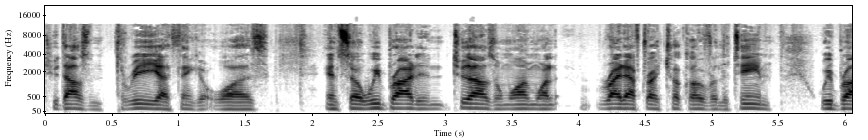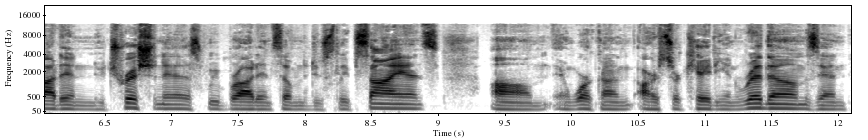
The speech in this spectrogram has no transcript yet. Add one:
2003, I think it was, and so we brought in 2001, one, right after I took over the team. We brought in nutritionists, we brought in someone to do sleep science, um, and work on our circadian rhythms, and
